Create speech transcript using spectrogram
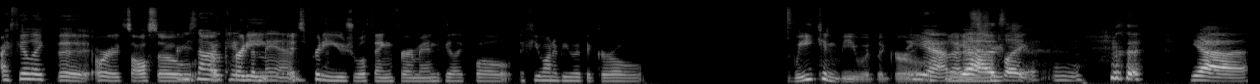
I feel like the or it's also Or he's not a okay with the pretty man. it's a pretty usual thing for a man to be like, well, if you want to be with a girl, we can be with the girl. Yeah, yeah know? it's like mm. yeah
